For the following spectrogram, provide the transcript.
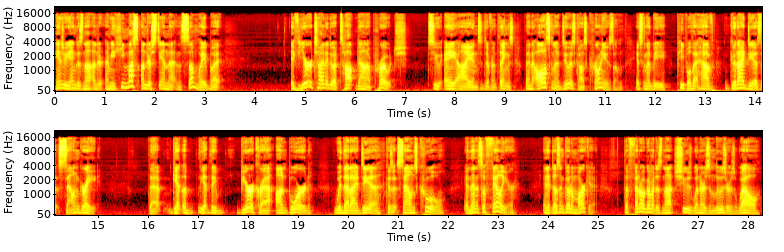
Andrew Yang does not under I mean he must understand that in some way, but if you're trying to do a top-down approach to AI and to different things, then all it's going to do is cause cronyism. It's going to be people that have good ideas that sound great that get the get the bureaucrat on board with that idea because it sounds cool, and then it's a failure, and it doesn't go to market. The federal government does not choose winners and losers well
